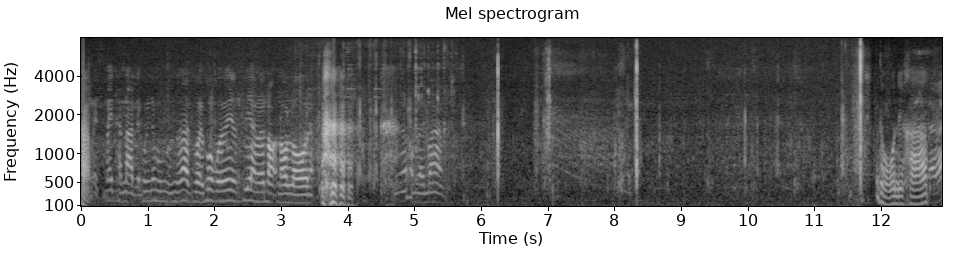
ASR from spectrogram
ครับ ไม่ไม่ถนัดเลยพวกนี้ผมถนัดพวกพวกไปเที่ยงแล้วนอนนอนรอนะไม่ต้องทำอะไรมากโดนดีครับ ได้ไหม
